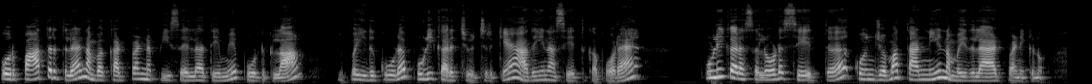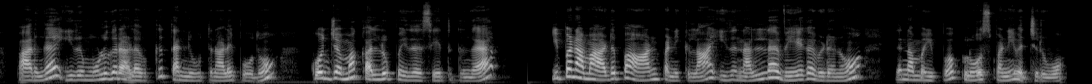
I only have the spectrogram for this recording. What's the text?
இப்போ ஒரு பாத்திரத்தில் நம்ம கட் பண்ண பீஸ் எல்லாத்தையுமே போட்டுக்கலாம். இப்போ இது கூட புளி கரைச்சி வச்சுருக்கேன். அதையும் நான் சேர்த்துக்க போகிறேன் புளி கரைசலோடு சேர்த்து கொஞ்சமாக தண்ணியும் நம்ம இதில் ஆட் பண்ணிக்கணும். பாருங்கள் இது முழுகிற அளவுக்கு தண்ணி ஊற்றினாலே போதும். கொஞ்சமாக கல்லுப்பை இதை சேர்த்துக்குங்க. இப்போ நம்ம அடுப்பை ஆன் பண்ணிக்கலாம். இது நல்லா வேக விடணும். இதை நம்ம இப்போ க்ளோஸ் பண்ணி வச்சுருவோம்.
